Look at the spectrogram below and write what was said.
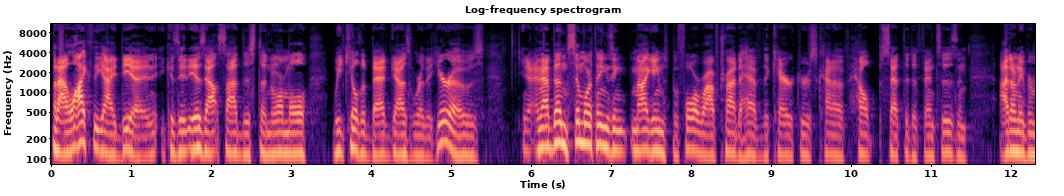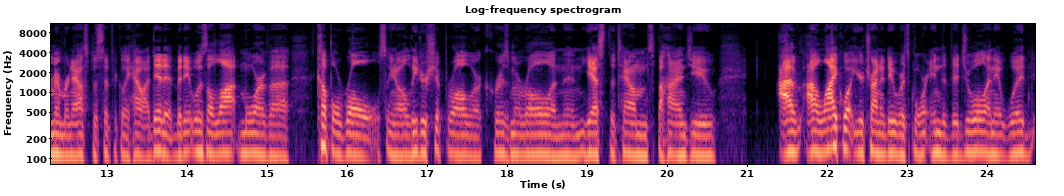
But I like the idea because it is outside this the normal. We kill the bad guys, we're the heroes. You know, and I've done similar things in my games before where I've tried to have the characters kind of help set the defenses and. I don't even remember now specifically how I did it, but it was a lot more of a couple roles, you know, a leadership role or a charisma role, and then yes, the town's behind you. I, I like what you're trying to do where it's more individual and it would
